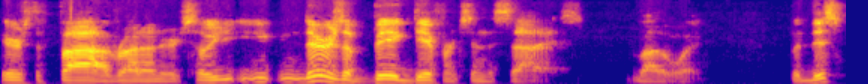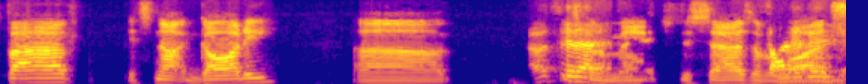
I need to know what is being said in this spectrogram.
here's the five right under it. So you, you, there is a big difference in the size, by the way. But this five, it's not gaudy. Uh, I would say that going match the size of a five-inch.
